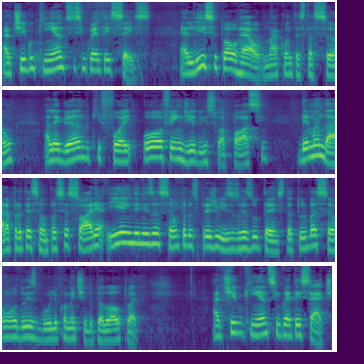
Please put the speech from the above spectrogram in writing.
Artigo 556. É lícito ao réu, na contestação, alegando que foi o ofendido em sua posse, demandar a proteção possessória e a indenização pelos prejuízos resultantes da turbação ou do esbulho cometido pelo autor. Artigo 557.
